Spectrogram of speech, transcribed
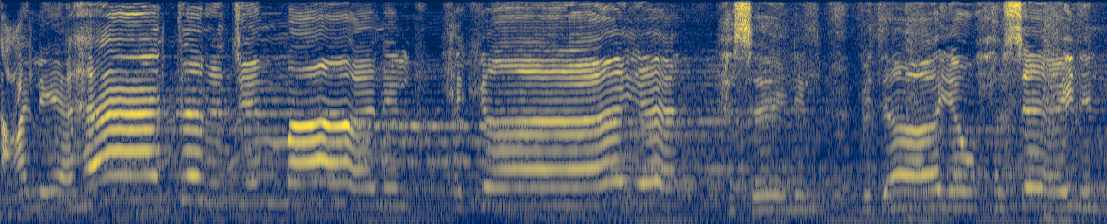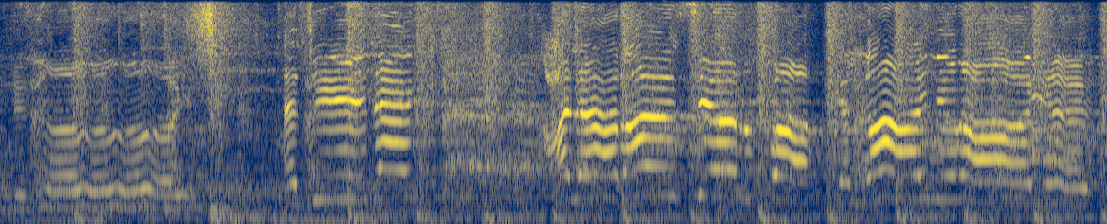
عليها ترجم عن الحكاية. حسين البداية وحسين النهاية. اجيلك على راسي يا غالي راية.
